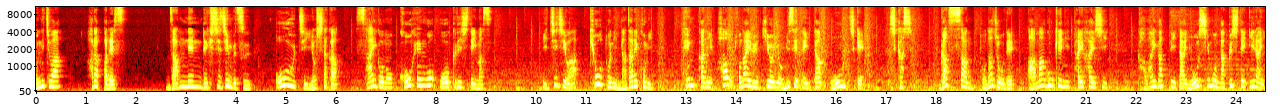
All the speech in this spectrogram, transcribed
こんにちは。原っぱです。残念歴史人物大内義隆最後の後編をお送りしています。一時は京都になだれ込み天下に歯を唱える勢いを見せていた大内家。しかし合算戸田城で尼子家に大敗し可愛がっていた養子も亡くして以来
